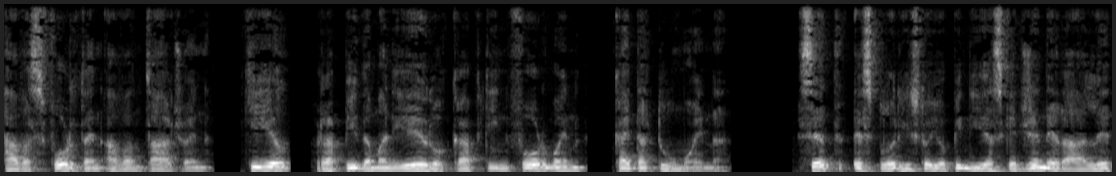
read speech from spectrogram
havas fortain avantagioin, kiel rapida maniero capti informoin cae datumoin. Sed esploristoi opinias che generale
